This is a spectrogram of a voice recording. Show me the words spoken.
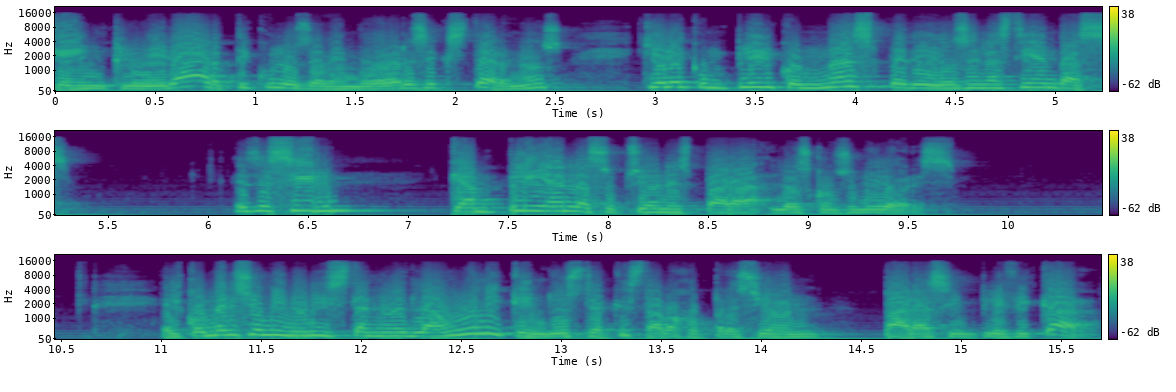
que incluirá artículos de vendedores externos, quiere cumplir con más pedidos en las tiendas. Es decir, que amplían las opciones para los consumidores. El comercio minorista no es la única industria que está bajo presión para simplificar.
